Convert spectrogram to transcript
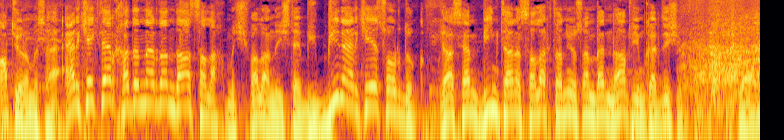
Atıyorum mesela erkekler kadınlardan daha salakmış falan işte bin erkeğe sorduk. Ya sen bin tane salak tanıyorsan ben ne yapayım kardeşim? Yani.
